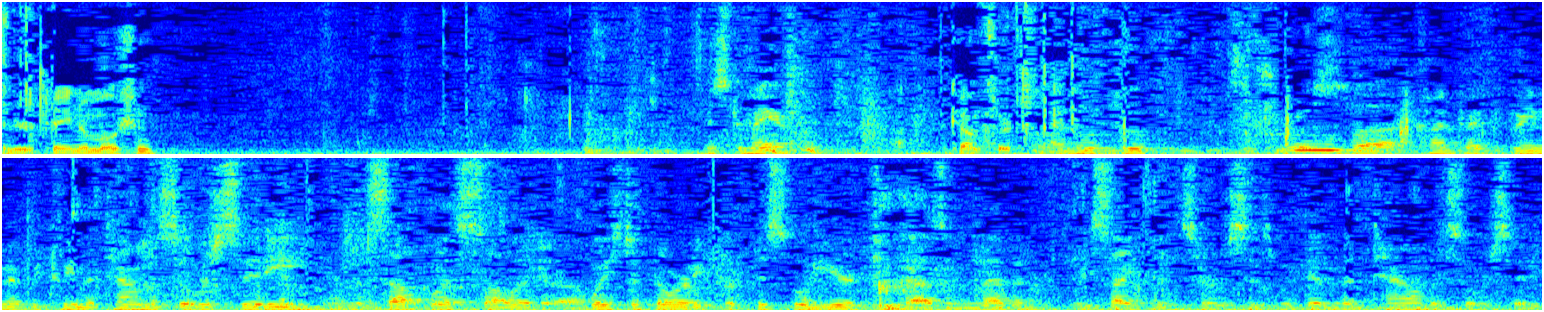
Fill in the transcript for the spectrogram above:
Entertain a motion? Mr. Mayor, Counselor. I move to approve a contract agreement between the town of Silver City and the Southwest Solid uh, Waste Authority for fiscal year 2011 recycling services within the town of Silver City.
